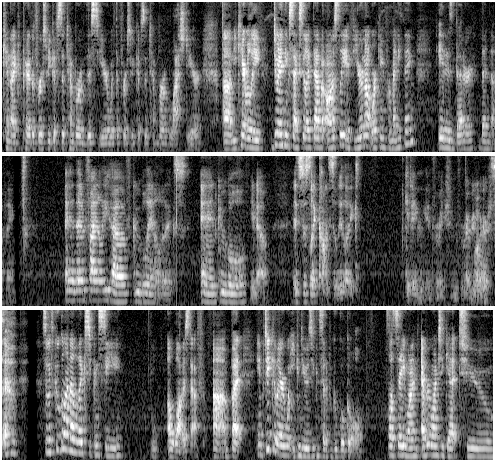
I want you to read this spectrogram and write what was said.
can I compare the first week of September of this year with the first week of September of last year? Um, you can't really do anything sexy like that. But honestly, if you're not working from anything, it is better than nothing. And then finally, you have Google Analytics, and Google, you know, it's just like constantly like getting information from everywhere. Whoa. So, so with Google Analytics, you can see a lot of stuff. Um, but in particular, what you can do is you can set up a Google goal. So let's say you want everyone to get to,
